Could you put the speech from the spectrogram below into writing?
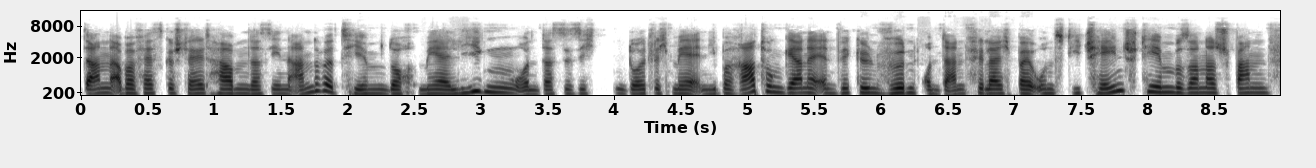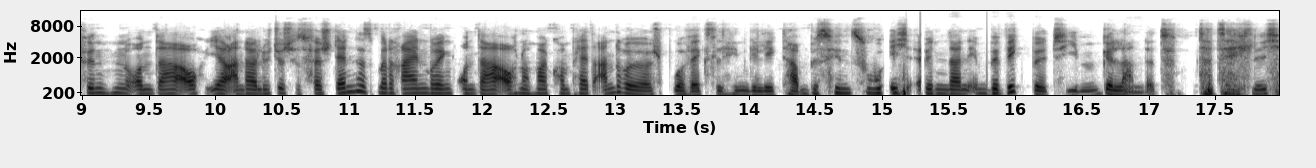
dann aber festgestellt haben, dass ihnen andere Themen doch mehr liegen und dass sie sich deutlich mehr in die Beratung gerne entwickeln würden und dann vielleicht bei uns die Change-Themen besonders spannend finden und da auch ihr analytisches Verständnis mit reinbringen und da auch nochmal komplett andere Spurwechsel hingelegt haben, bis hin zu, ich bin dann im Bewegtbild-Team gelandet. Tatsächlich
